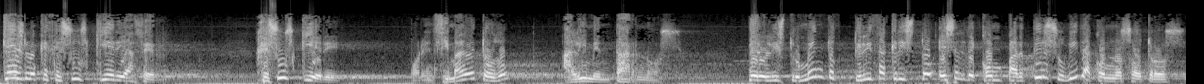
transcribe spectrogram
¿Qué es lo que Jesús quiere hacer? Jesús quiere, por encima de todo, alimentarnos. Pero el instrumento que utiliza Cristo es el de compartir su vida con nosotros.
